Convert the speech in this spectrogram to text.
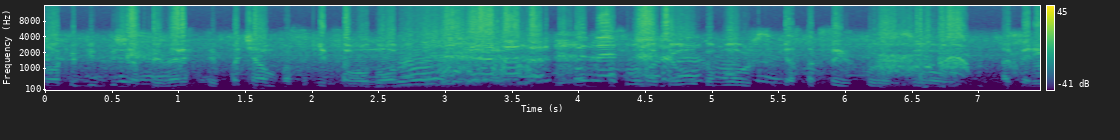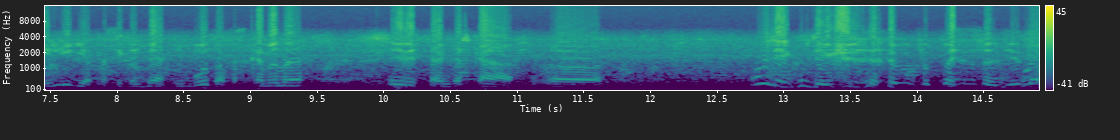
tokį bišą priversti pačiam pasakyti savo duomenis. Pas mano tėvuką buvo užsukęs toksai, kur su apie religiją pasikalbėti į būtą paskambina ir jis ten kažką uh, ulik, ulik, pasisodino.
